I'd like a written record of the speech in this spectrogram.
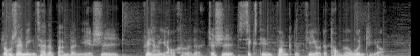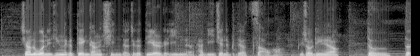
中森明菜的版本也是。非常咬合的，就是 Sixteen Funk 的 feel 的统合问题哦。像如果你听那个电钢琴的这个第二个音呢，它离键的比较早哈。比如说我听到哒哒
